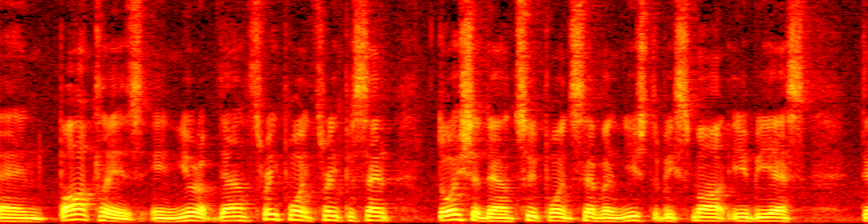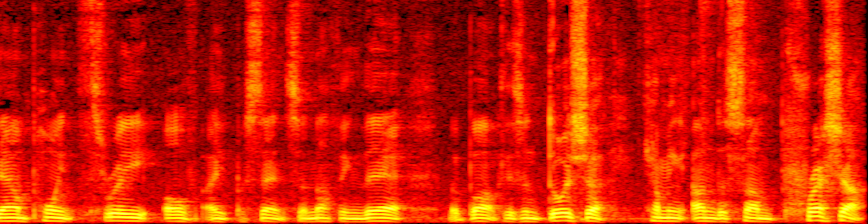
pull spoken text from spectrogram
and Barclays in Europe down 3.3%, Deutsche down 2.7, used to be smart, UBS down 0.3 of a percent, so nothing there. But Barclays and Deutsche coming under some pressure.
